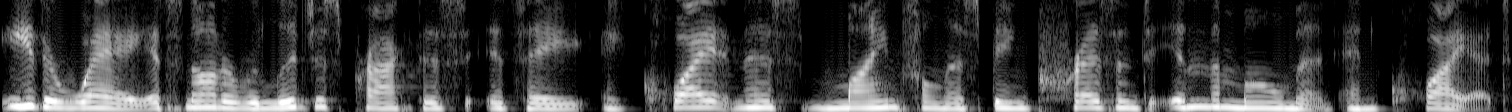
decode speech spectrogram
either way, it's not a religious practice. It's a, a quietness, mindfulness, being present in the moment and quiet.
